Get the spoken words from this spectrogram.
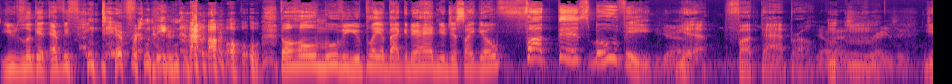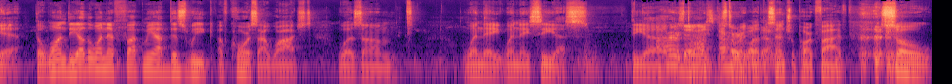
you look at everything differently now. the whole movie, you play it back in your head, and you're just like, yo, fuck this movie. Yeah. yeah fuck that, bro. Yo, that's crazy. Yeah, the one, the other one that fucked me up this week, of course, I watched was um when they when they see us, the uh, the story, I- the story about about the one. Central Park Five. so,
